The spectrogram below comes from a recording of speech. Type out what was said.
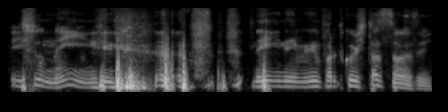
Isso nem. nem, nem, nem fora de cogitação, assim.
